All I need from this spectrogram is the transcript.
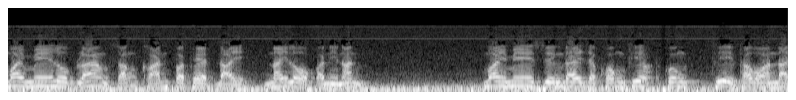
ไม่มีรูปร่างสังขารประเภทใดในโลกอันนี้นั้น ไม่มีสิ่งใดจะคงที่คงที่ทวารได้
